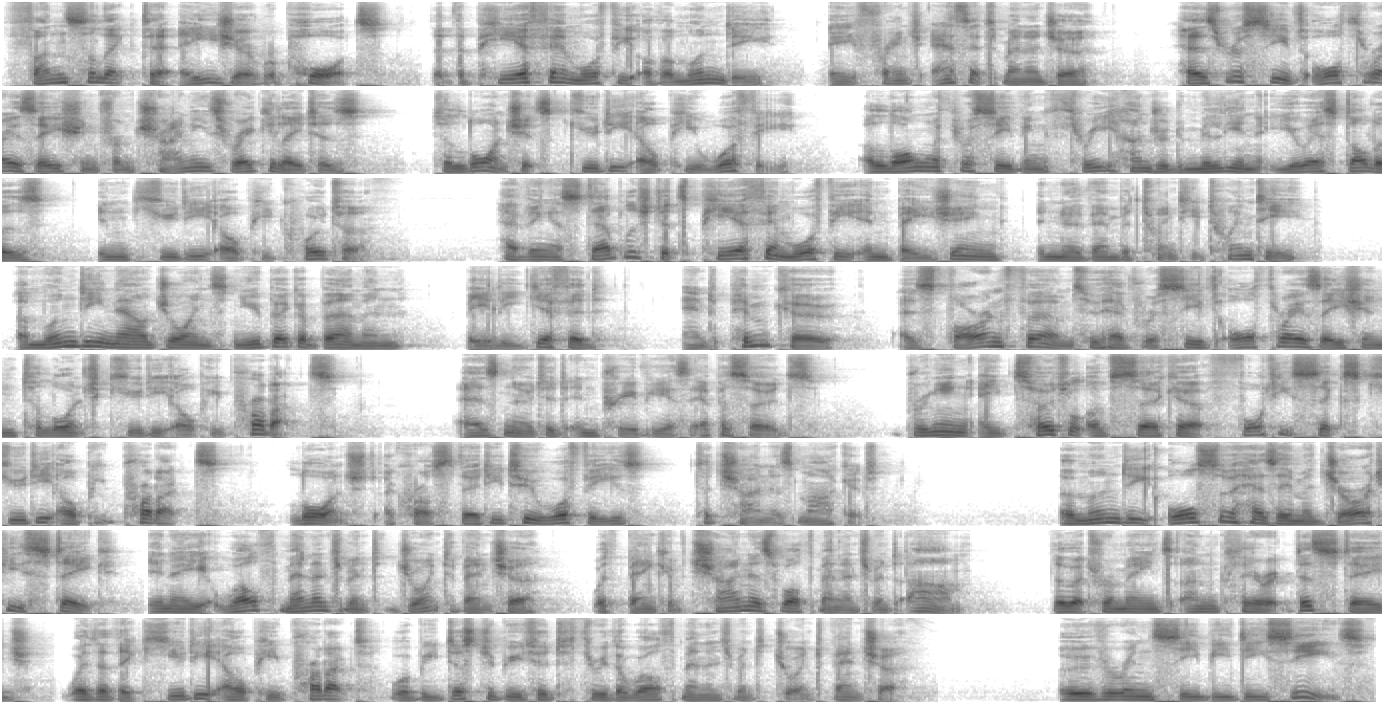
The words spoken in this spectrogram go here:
Fund Selector Asia reports that the PFM WFI of Amundi, a French asset manager, has received authorization from Chinese regulators to launch its QDLP WFI along with receiving 300 million US dollars in QDLP quota. Having established its PFM WFI in Beijing in November 2020, Amundi now joins Neuberger Berman, Baillie Gifford, and PIMCO as foreign firms who have received authorization to launch QDLP products, as noted in previous episodes, bringing a total of circa 46 QDLP products launched across 32 WFIs to China's market. Amundi also has a majority stake in a wealth management joint venture with Bank of China's wealth management arm, though it remains unclear at this stage whether the QDLP product will be distributed through the wealth management joint venture. Over in CBDCs,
